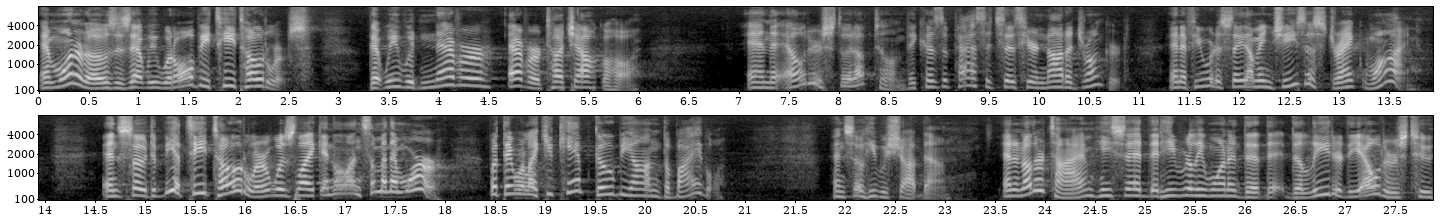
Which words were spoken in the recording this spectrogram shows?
And one of those is that we would all be teetotalers, that we would never, ever touch alcohol. And the elders stood up to him because the passage says here, not a drunkard. And if you were to say, I mean, Jesus drank wine. And so to be a teetotaler was like, and some of them were, but they were like, you can't go beyond the Bible. And so he was shot down. And another time, he said that he really wanted the, the, the leader, the elders, to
